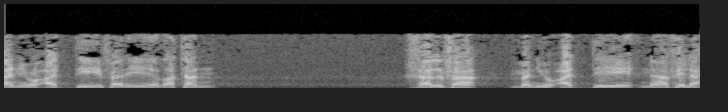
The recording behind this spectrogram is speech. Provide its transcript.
أن يؤدي فريضة خلف من يؤدي نافلة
